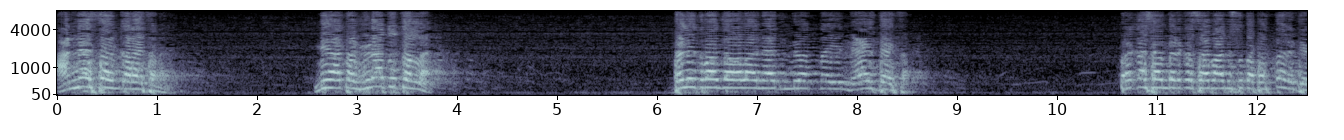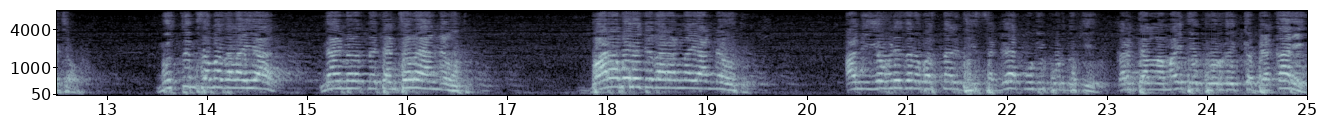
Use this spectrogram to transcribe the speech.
अन्याय सहन करायचा नाही. मी आता विडात उचललाय दलित बांधवाला न्याय मिळत नाही न्याय द्यायचा. प्रकाश आंबेडकर साहेब आम्ही सुद्धा बसणार आहे त्याच्यावर. मुस्लिम समाजाला या न्याय मिळत नाही त्यांच्यावरही अन्याय होतो. बारा बलुतेदारांनाही अन्याय होतो. आणि एवढे जण बसणारे ही सगळ्यात मोठी पोटदुखी कारण त्यांना माहिती आहे पोरग इतकं बेकार आहे.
